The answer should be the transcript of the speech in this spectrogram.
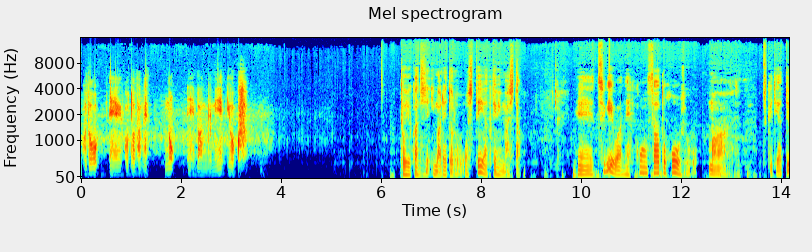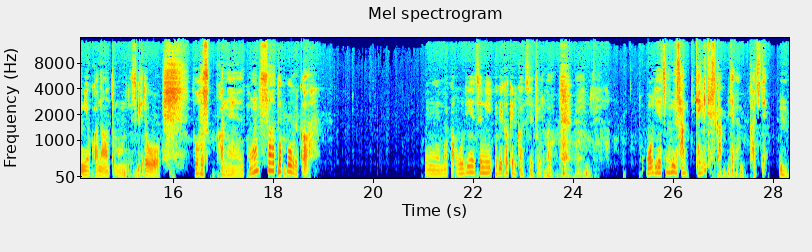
こと、えー、ことための、えー、番組へようこそ。という感じで今レトロを押してやってみました。えー、次はね、コンサートホールを、まあ、つけてやってみようかなと思うんですけど、どうすっかね、コンサートホールか。えー、なんかオーディエンスに呼びかける感じでやってみるかな。オーディエンスの皆さん、元気ですか？みたいな感じで。うん。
